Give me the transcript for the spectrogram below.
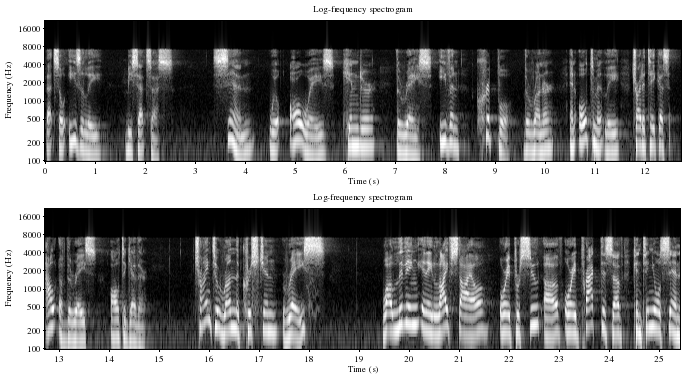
that so easily besets us. Sin will always hinder the race, even cripple the runner, and ultimately try to take us out of the race altogether. trying to run the Christian race while living in a lifestyle or a pursuit of or a practice of continual sin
